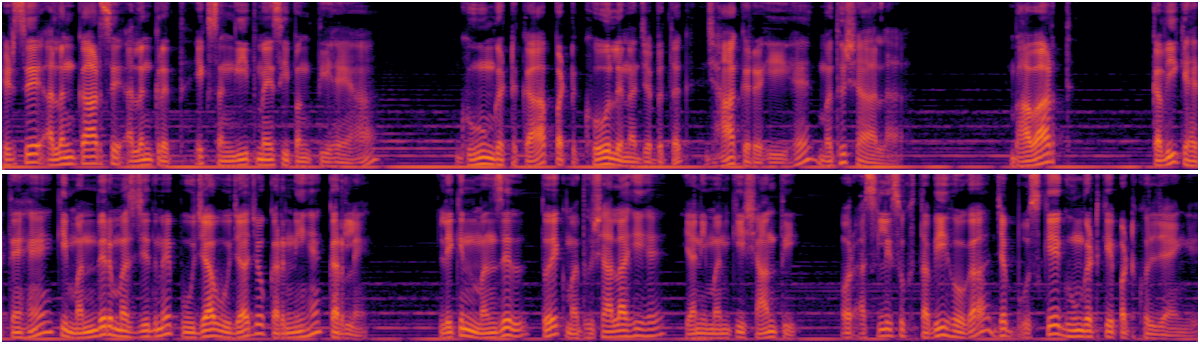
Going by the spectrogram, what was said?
फिर से अलंकार से अलंकृत एक संगीतमय सी पंक्ति है यहाँ। घूंघट का पट खोल न जब तक झाँक रही है मधुशाला। भावार्थ, कवि कहते हैं कि मंदिर मस्जिद में पूजा वूजा जो करनी है कर लें। लेकिन मंजिल तो एक मधुशाला ही है, यानी मन की शांति, और असली सुख तभी होगा जब उसके घूंघट के पट खुल जाएँगे।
